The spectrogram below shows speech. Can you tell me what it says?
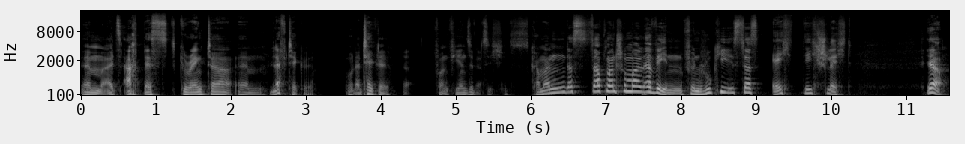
Ähm, als acht bestgerankter ähm, Left Tackle oder Tackle Ja. von 74. Das kann man, das darf man schon mal erwähnen. Für einen Rookie ist das echt nicht schlecht. Ja.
